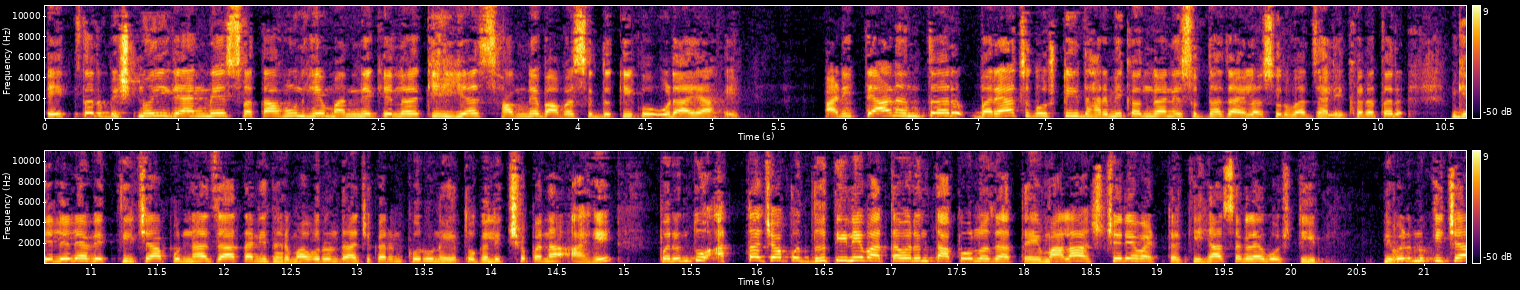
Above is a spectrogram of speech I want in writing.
एकतर बिष्णोई गँगने स्वतःहून हे मान्य केलं की यस हमने बाबा सिद्दुकी को उडाया आहे आणि त्यानंतर बऱ्याच गोष्टी धार्मिक अंगाने सुद्धा जायला सुरुवात झाली. खरं तर गेलेल्या व्यक्तीच्या पुन्हा जात आणि धर्मावरून राजकारण करू नये तो गलिच्छपणा आहे. परंतु आत्ता ज्या पद्धतीने वातावरण तापवलं जातंय मला आश्चर्य वाटतं की ह्या सगळ्या गोष्टी निवडणुकीच्या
